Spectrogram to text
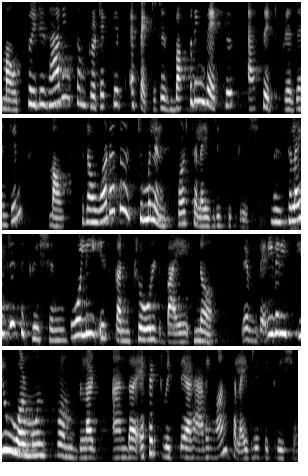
mouth. So it is having some protective effect. It is buffering the excess acid present in mouth. So now what are the stimulants for salivary secretion? Well, salivary secretion wholly is controlled by nerves. There are very very few hormones from blood and the effect which they are having on salivary secretion.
